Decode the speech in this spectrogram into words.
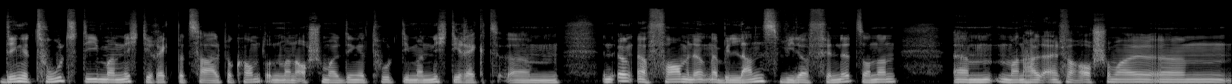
Dinge tut, die man nicht direkt bezahlt bekommt und man auch schon mal Dinge tut, die man nicht direkt ähm, in irgendeiner Form, in irgendeiner Bilanz wiederfindet, sondern ähm, man halt einfach auch schon mal ähm,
